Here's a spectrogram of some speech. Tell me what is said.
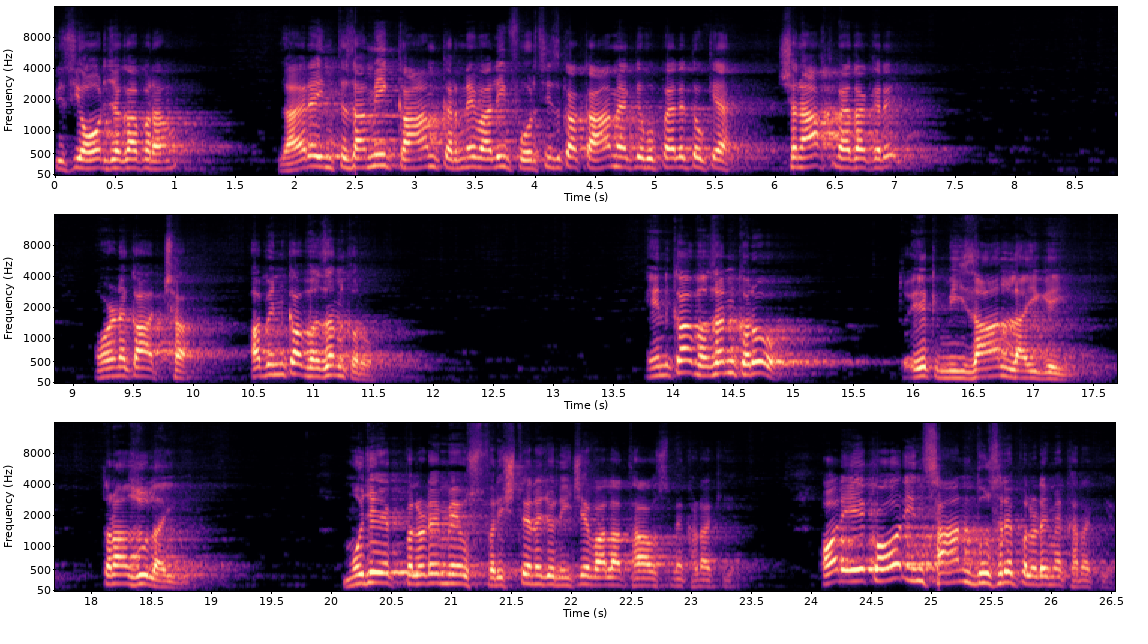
کسی اور جگہ پر ہم۔ ظاہر انتظامی کام کرنے والی فورسز کا کام ہے کہ وہ پہلے تو کیا ہے؟ شناخت پیدا کرے۔ اور نے کہا اچھا اب ان کا وزن کرو۔ ان کا وزن کرو۔ تو ایک میزان لائی گئی، ترازو لائی گئی۔ مجھے ایک پلڑے میں اس فرشتے نے جو نیچے والا تھا، اس میں کھڑا کیا۔ اور ایک اور انسان دوسرے پلڑے میں کھڑا کیا۔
